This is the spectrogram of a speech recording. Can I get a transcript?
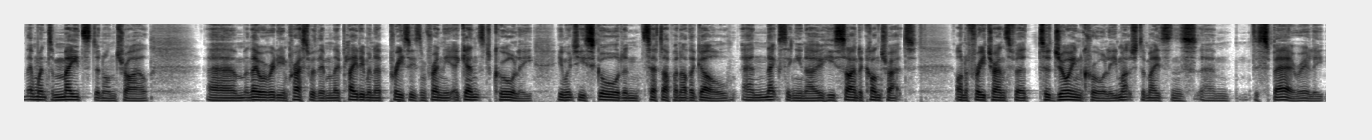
Then went to Maidstone on trial, um, and they were really impressed with him. And they played him in a pre-season friendly against Crawley, in which he scored and set up another goal. And next thing you know, he signed a contract on a free transfer to join Crawley, much to Maidstone's um, despair, really.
